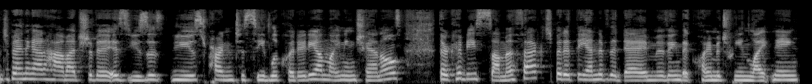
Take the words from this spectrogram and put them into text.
depending on how much of it is used, used pardon, to seed liquidity on Lightning channels, there could be some effect. But at the end of the day, moving Bitcoin between Lightning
